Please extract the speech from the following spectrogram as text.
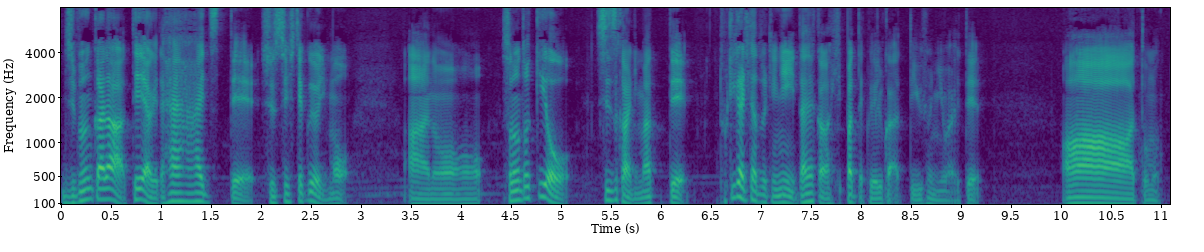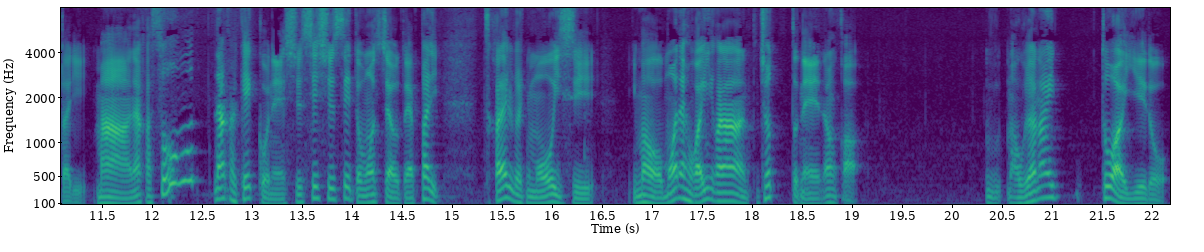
自分から手を挙げて、はいはいはいっつって出世していくよりも、あのその時を静かに待って、時が来た時に誰かが引っ張ってくれるからっていう風に言われて、あーと思ったり。まあ、なんかそう思、なんか結構ね、出世出世と思っちゃうと、やっぱり疲れる時も多いし、今は思わない方がいいかななんて、ちょっとね、なんか、まあ、占いとはいえど、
